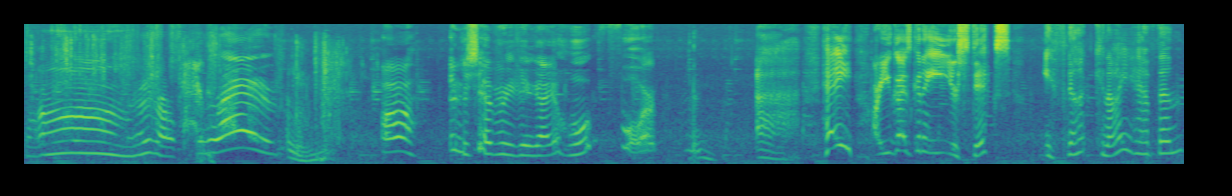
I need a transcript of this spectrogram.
Mmm, these are great. Oh, it's everything I hoped for. Ah, hey, are you guys gonna eat your sticks? If not, can I have them?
